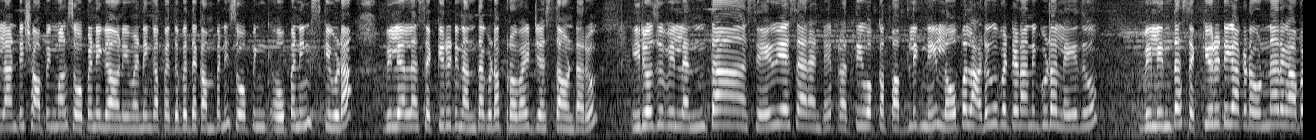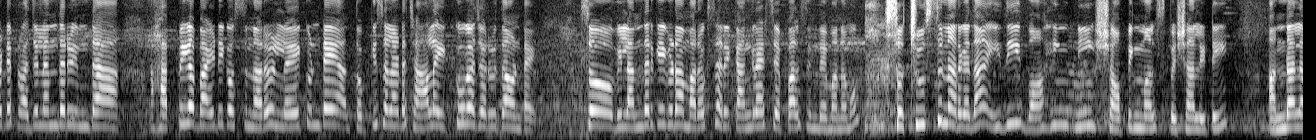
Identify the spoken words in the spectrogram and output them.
ఇలాంటి షాపింగ్ మాల్స్ ఓపెనింగ్ కానివ్వండి ఇంకా పెద్ద పెద్ద కంపెనీస్ ఓపెనింగ్ ఓపెనింగ్స్కి కూడా వీళ్ళ సెక్యూరిటీని అంతా కూడా ప్రొవైడ్ చేస్తూ ఉంటారు. ఈరోజు వీళ్ళు ఎంత సేవ్ చేశారంటే ప్రతి ఒక్క పబ్లిక్ని లోపల అడుగు పెట్టడానికి కూడా లేదు. వీళ్ళు ఇంత సెక్యూరిటీగా అక్కడ ఉన్నారు కాబట్టి ప్రజలందరూ ఇంత హ్యాపీగా బయటికి వస్తున్నారు. లేకుంటే తొక్కిసలాట చాలా ఎక్కువగా జరుగుతూ ఉంటాయి. సో వీళ్ళందరికీ కూడా మరొకసారి కంగ్రాట్స్ చెప్పాల్సిందే మనము. సో చూస్తున్నారు కదా ఇది వాహిని షాపింగ్ మాల్ స్పెషాలిటీ. అందాల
